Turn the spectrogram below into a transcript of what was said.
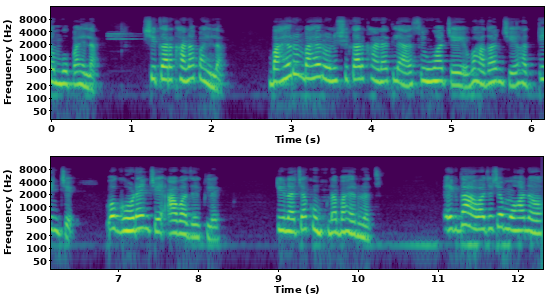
तंबू पाहिला. शिकारखाना पाहिला. बाहेरून बाहेरून शिकारखान्यातल्या सिंहाचे वाघांचे हत्तींचे व घोड्यांचे आवाज ऐकले. टिनाच्या कुंपणाबाहेरूनच. एकदा आवाजाच्या मोहानं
